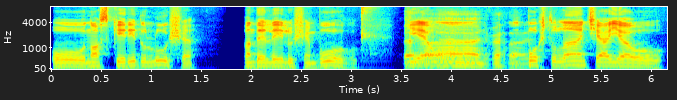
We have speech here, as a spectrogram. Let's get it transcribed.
o nosso querido Lucha, Vanderlei Luxemburgo, que é um, Verdade, um verdade. postulante aí ao,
